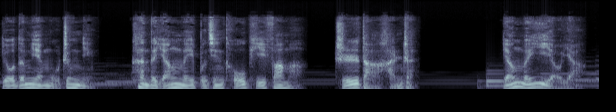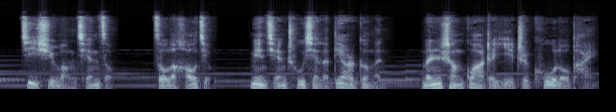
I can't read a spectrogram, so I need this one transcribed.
有的面目狰狞。看得杨梅不禁头皮发麻，直打寒战。杨梅一咬牙，继续往前走。走了好久，面前出现了第二个门，门上挂着一只骷髅牌。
